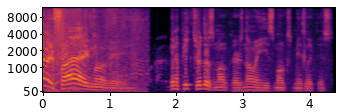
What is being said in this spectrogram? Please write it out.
Put him in frag movie. Gonna peek through the smoke. There's no way he smokes mid like this.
